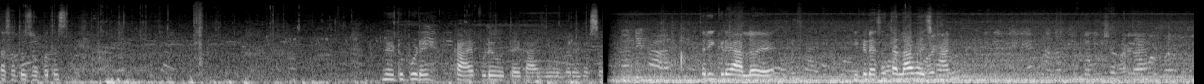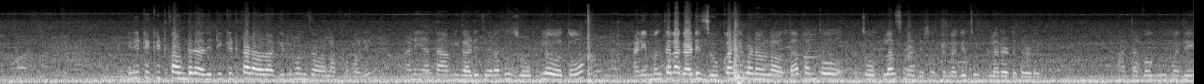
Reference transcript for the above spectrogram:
तसा तो झोपतच नाही. भेटू पुढे काय पुढे होतं आहे काय वगैरे कसं. तर इकडे आलो आहे इकडे असं तलाव आहे छान. बघू शकता. इथे तिकीट काउंटर आहे. आधी तिकीट काढावं लागेल मग जावं लागतं मध्ये. आणि आता आम्ही गाडीत जरासं झोपलो होतो. आणि मग त्याला गाडी झोकाही बनवला होता पण तो झोपलाच नाही त्याच्यात. लगेच उठला रडत रडत आता बघू मध्ये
